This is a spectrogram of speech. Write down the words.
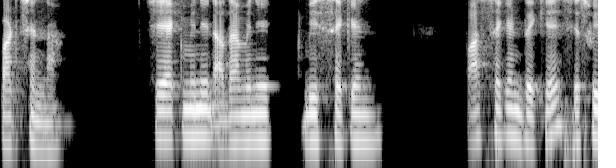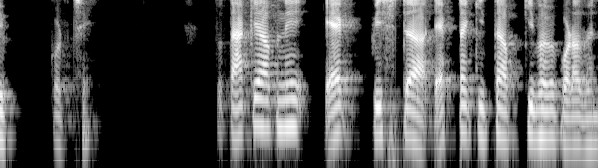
পারছেন না। সে এক মিনিট, আধা মিনিট, বিশ সেকেন্ড, পাঁচ সেকেন্ড দেখে সে সুইপ করছে। তো তাকে আপনি এক পৃষ্ঠা, একটা কিতাব কীভাবে পড়াবেন?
